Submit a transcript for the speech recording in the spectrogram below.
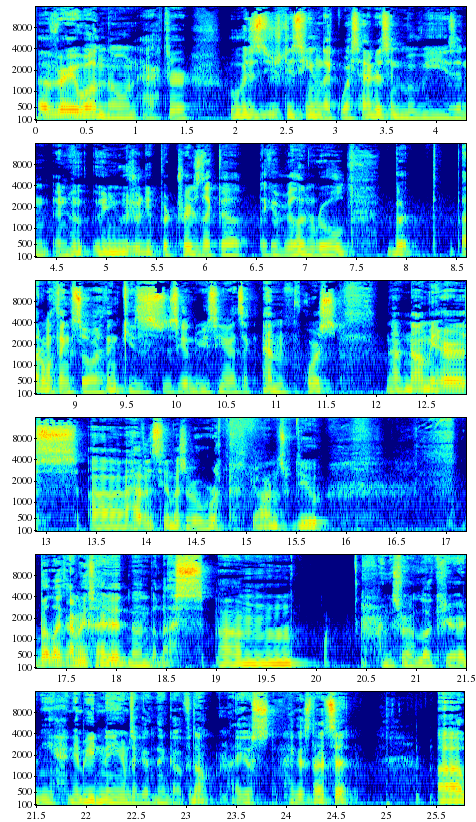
a very well known actor who is usually seen like Wes Anderson movies and, and who, who usually portrays like a like a villain role, but I don't think so. I think he's he's going to be seen as like M, of course. Now, Naomie Harris, uh, I haven't seen much of her work, to be honest with you. But like, I'm excited nonetheless. Um, I'm just trying to look here any any big names I can think of. No, I guess I guess that's it. Uh,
